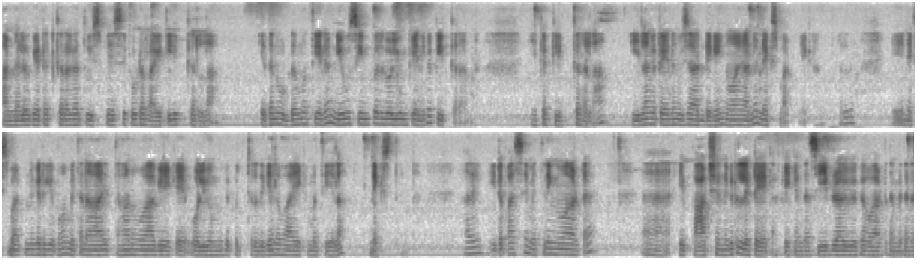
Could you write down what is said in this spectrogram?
අන්නලෝකේටත් කරගත්තු ස්පේසිකුට රයිට්ලික් කරලා එතන උඩම තියෙන නිව් සිම්පල් වොලියුම් කියන එක කලික් කරන්න. ඒක කලික් කරලා ඊළඟට එන විසාඩ් එකෙන් ඔයා යන්න නෙක්ස් බට් එක. හරිද? ඒ නෙක්ස් බට්න එකට ගියපුවම මෙතන ආයෙත් අහන ඔයාගේ ඒක වොලියුම් එක කොච්චරද කියලා ඔයා ඒකම තියලා නෙක්ස් දෙන්න හරි? ඊට පස්සේ මෙතනින් ඔයාට ඒ පාක්ෂණ එකට ලෙට එකක්. එකෙන්ද සී ඩ්‍රයිව් එක වාට මෙතන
